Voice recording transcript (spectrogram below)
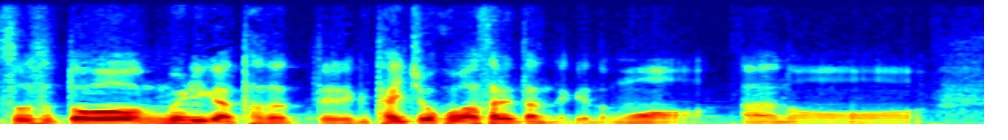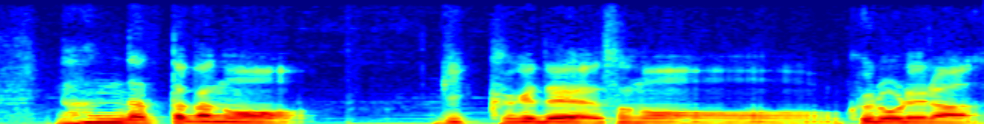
そうすると無理がたたって体調壊されたんだけどもあの何だったかのきっかけでそのクロレラ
